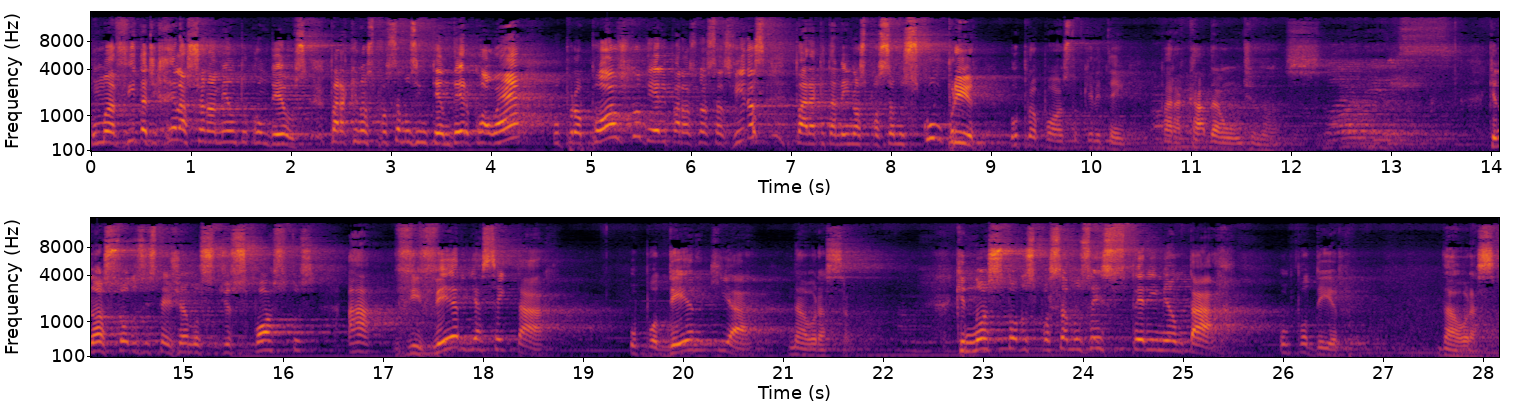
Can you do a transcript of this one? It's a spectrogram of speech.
uma vida de relacionamento com Deus, para que nós possamos entender qual é o propósito dele para as nossas vidas, para que também nós possamos cumprir o propósito que ele tem para cada um de nós. Que nós todos estejamos dispostos a viver e aceitar o poder que há na oração. Que nós todos possamos experimentar o poder da oração.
